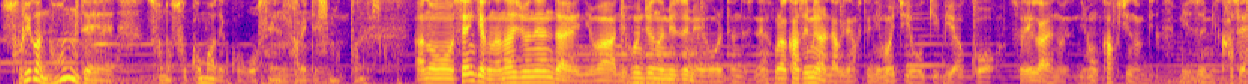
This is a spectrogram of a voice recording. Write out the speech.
それがなんでそのそこまでこう汚染されてしまったんですか、あの1970年代には日本中の湖が汚れてるんですね。これは霞ヶ浦だけじゃなくて日本一大きい琵琶湖。それ以外の日本各地の湖河川。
